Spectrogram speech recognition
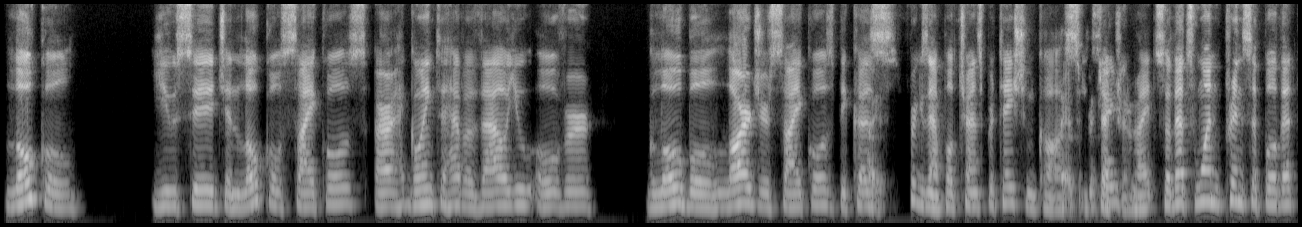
local usage and local cycles are going to have a value over global larger cycles because right. for example transportation costs etc right so that's one principle that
